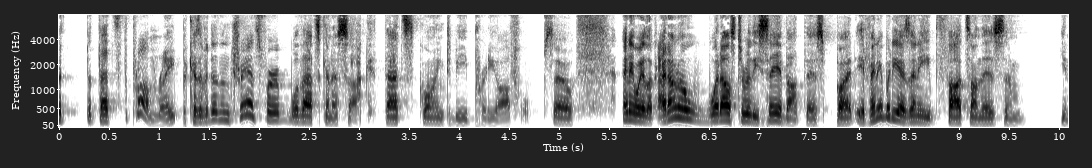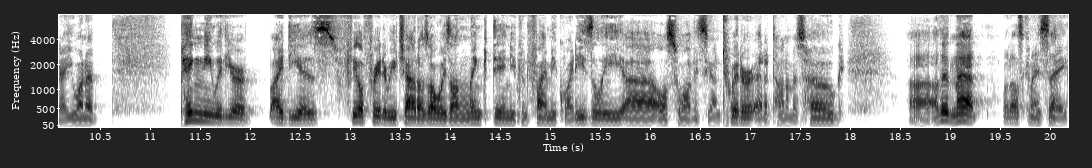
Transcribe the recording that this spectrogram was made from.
But but that's the problem, right? Because if it doesn't transfer, well, that's going to suck. That's going to be pretty awful. So anyway, look, I don't know what else to really say about this, but if anybody has any thoughts on this, and you know, you want to ping me with your ideas, feel free to reach out. As always, on LinkedIn, you can find me quite easily. Uh, also, obviously on Twitter at Autonomous Hogue. Uh, other than that, what else can I say?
